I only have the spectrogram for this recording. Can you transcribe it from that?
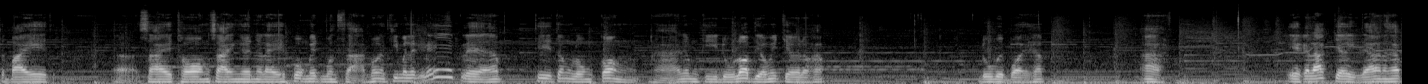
ตะไบทรายทองทรายเงินอะไร พวกเม็ดมวลสารพวกที่มันเล็กๆเลยครับ ที่ต้องลงกล้องหาเนี่ยบางทีดูรอบเดียวไม่เจอหรอกครับ ดูบ่อยๆครับอะเอกลักษณ์เจออีกแล้วนะครับ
